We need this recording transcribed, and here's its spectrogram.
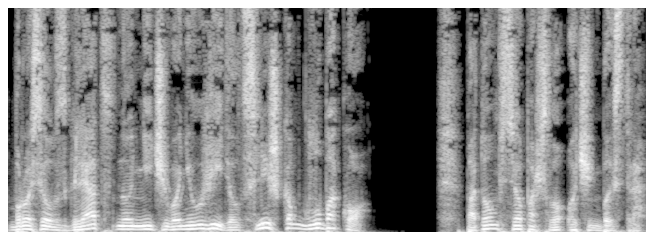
Бросил взгляд, но ничего не увидел, слишком глубоко. Потом все пошло очень быстро.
